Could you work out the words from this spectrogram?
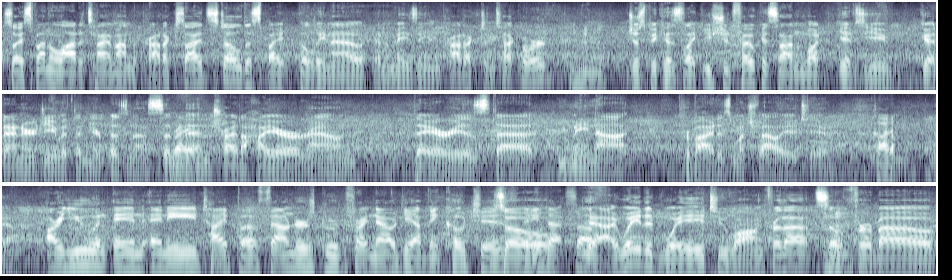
So I spent a lot of time on the product side still, despite building out an amazing product and tech org. Mm-hmm. Just because like you should focus on what gives you good energy within your business, and, Right. and try to hire around the areas that you may not provide as much value to. Got it. Yeah. Are you in, in any type of founders groups right now? Do you have any coaches? So any of that stuff? yeah, I waited way too long for that. So Mhm. for about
